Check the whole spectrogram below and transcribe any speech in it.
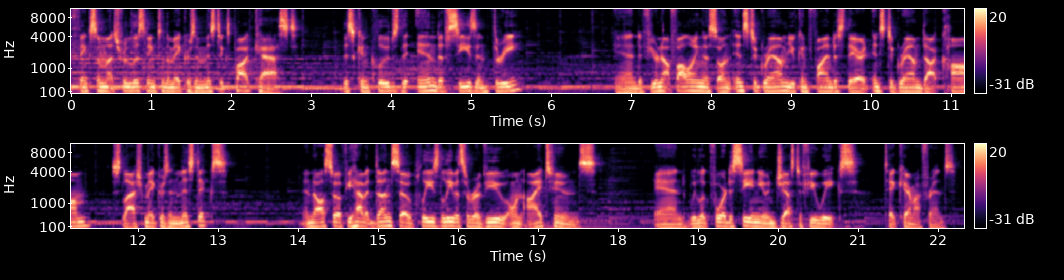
Thanks so much for listening to the Makers and Mystics podcast. This concludes the end of season three. And if you're not following us on Instagram, you can find us there at instagram.com slash makers and mystics. And also, if you haven't done so, please leave us a review on iTunes. And we look forward to seeing you in just a few weeks. Take care, my friends.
